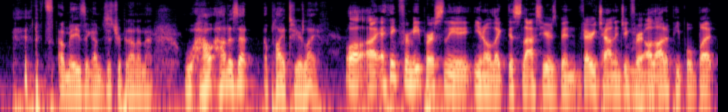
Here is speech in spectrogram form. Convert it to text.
that's amazing. I'm just tripping out on that. How how does that apply to your life? Well, I, I think for me personally, you know, like this last year has been very challenging for a mm-hmm. lot of people, but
